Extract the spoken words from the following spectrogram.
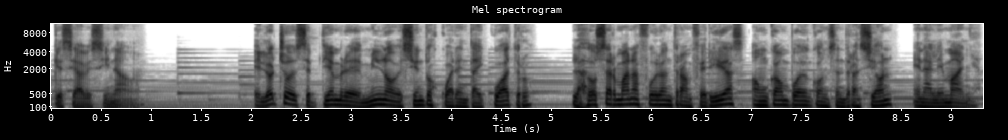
que se avecinaban. El 8 de septiembre de 1944, las dos hermanas fueron transferidas a un campo de concentración en Alemania.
